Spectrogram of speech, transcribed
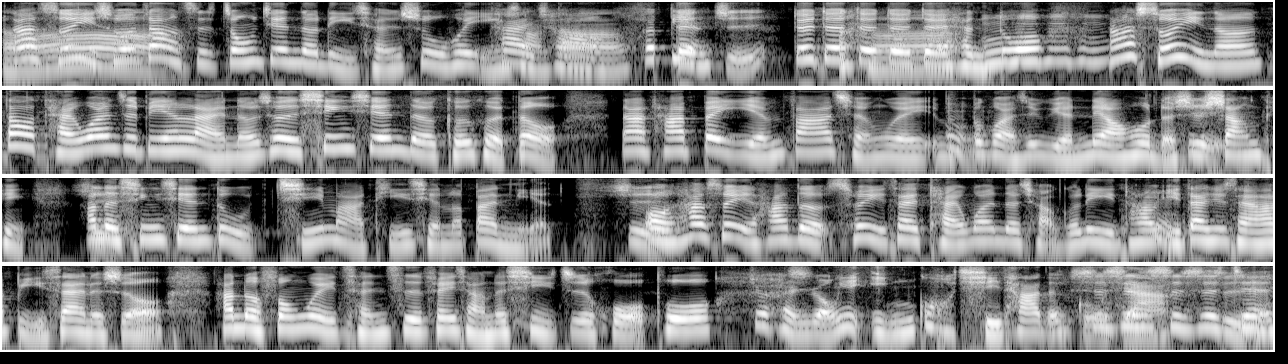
那所以说这样子中间的里程数会影响到会变质，对对对对对，很多。然后所以呢，到台湾这边来呢，就是新鲜的可可豆，那它被研发成为不管是原料或者是商品，它的新鲜度起码提前了半年。是。哦，它所以它的所以在台湾的巧克力，它一旦去参加比赛的时候，它的风味层次非常的细致活泼，就很容易赢过其他的国家。是是是是，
